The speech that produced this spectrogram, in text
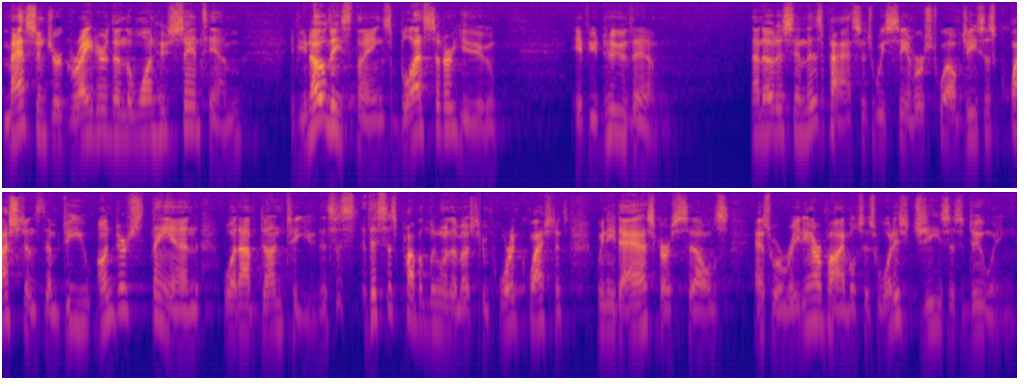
messenger greater than the one who sent him. If you know these things, blessed are you if you do them. Now, notice in this passage, we see in verse 12, Jesus questions them Do you understand what I've done to you? This is, this is probably one of the most important questions we need to ask ourselves as we're reading our Bibles is what is Jesus doing?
